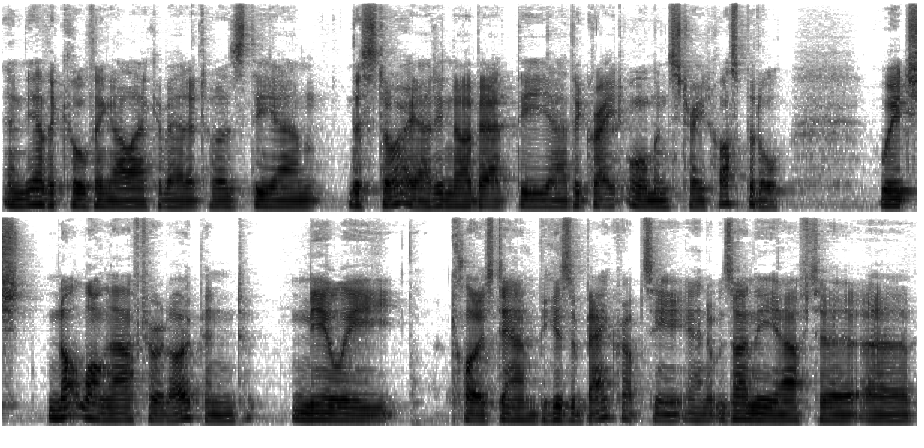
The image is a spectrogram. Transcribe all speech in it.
and the other cool thing I like about it was the um, the story. I didn't know about the uh, the Great Ormond Street Hospital, which not long after it opened, nearly closed down because of bankruptcy, and it was only after a,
